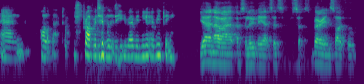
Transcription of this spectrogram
and all of that, profitability, revenue, everything. Yeah, no, absolutely. It's, it's, it's very insightful.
